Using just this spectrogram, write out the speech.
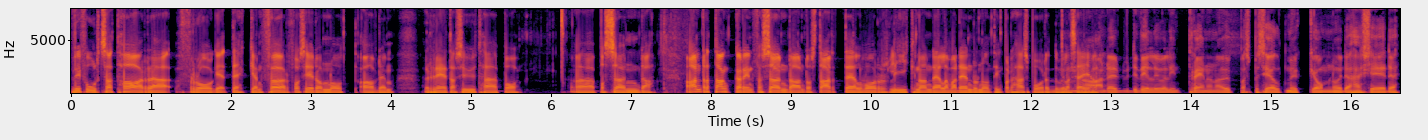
vi fortsatt har äh, frågetecken för. Får se om något av dem rätas ut här på, Äh, på söndag. Andra tankar inför söndagen då? Startelvor, liknande, eller var det ändå någonting på det här spåret du ville säga? Ja, det, det vill ju väl inte tränarna uppa speciellt mycket om nu i det här skedet.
